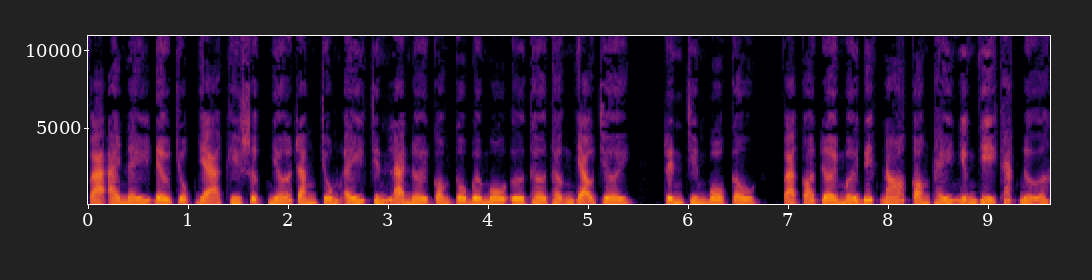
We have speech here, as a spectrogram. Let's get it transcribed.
và ai nấy đều chột dạ khi sực nhớ rằng chốn ấy chính là nơi con Tobermo ưa thơ thẩn dạo chơi, trình chim bồ câu, và có trời mới biết nó còn thấy những gì khác nữa.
